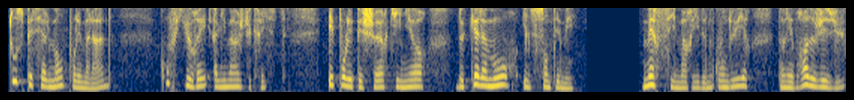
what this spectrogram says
tout spécialement pour les malades, configurés à l'image du Christ, et pour les pécheurs qui ignorent de quel amour ils sont aimés. Merci Marie de nous conduire dans les bras de Jésus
